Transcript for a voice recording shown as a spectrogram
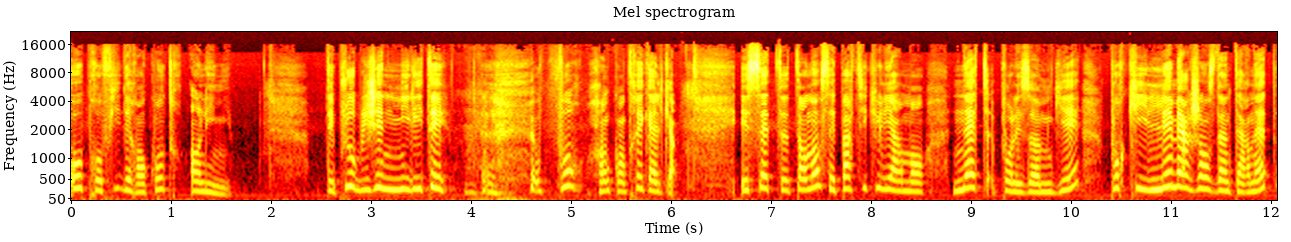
au profit des rencontres en ligne t'es plus obligé de militer pour rencontrer quelqu'un. Et cette tendance est particulièrement nette pour les hommes gays, pour qui l'émergence d'Internet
